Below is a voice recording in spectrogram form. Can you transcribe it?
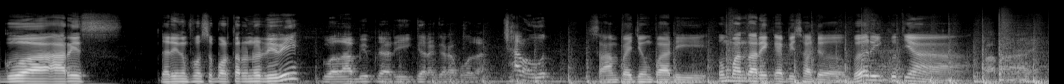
gua Aris dari Info Supporter undur diri. Gua Labib dari gara-gara bola. Cabut. Sampai jumpa di umpan tarik episode berikutnya. Bye bye.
